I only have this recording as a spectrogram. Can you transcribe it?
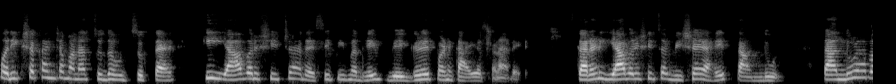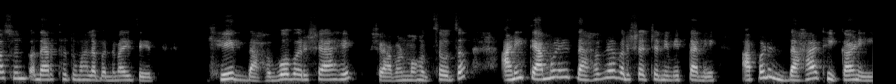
परीक्षकांच्या मनात सुद्धा उत्सुकता आहे, की यावर्षीच्या रेसिपीमध्ये वेगळेपण काय असणार आहे? कारण या वर्षीचा विषय आहे तांदूळ. तांदूळापासून पदार्थ तुम्हाला बनवायचे हे 10वं वर्ष आहे श्रावण महोत्सवचं आणि त्यामुळे 10व्या वर्षाच्या निमित्ताने आपण दहा ठिकाणी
